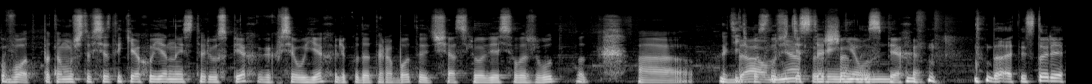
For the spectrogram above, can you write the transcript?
Вот, потому что все такие охуенные истории успеха, как все уехали, куда-то работают, счастливо, весело живут. Вот. А хотите да, послушать истории совершенно... неуспеха? Да, это история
